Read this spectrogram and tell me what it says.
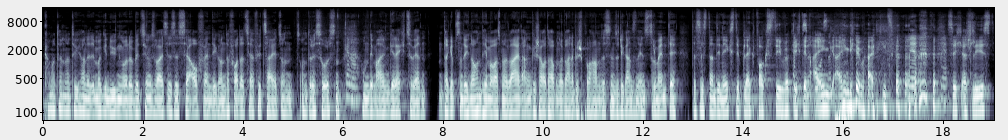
Kann man dann natürlich auch nicht immer genügen oder beziehungsweise ist es sehr aufwendig und erfordert sehr viel Zeit und, und Ressourcen, genau. um dem allen gerecht zu werden. Und da gibt es natürlich noch ein Thema, was wir gar nicht angeschaut haben oder gar nicht besprochen haben. Das sind so die ganzen Instrumente. Das ist dann die nächste Blackbox, die wirklich Ganz den Ein Eingeweihten ja, ja. sich erschließt.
